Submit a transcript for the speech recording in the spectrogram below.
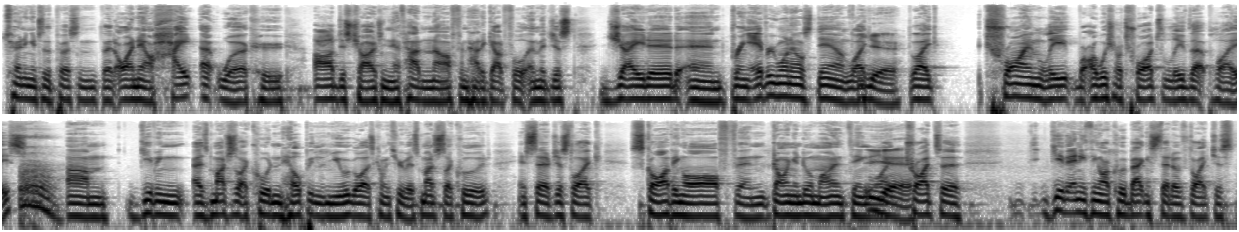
turning into the person that I now hate at work, who are discharging, they've had enough and had a gutful, and they're just jaded and bring everyone else down. Like, Yeah. like try and leave. I wish I tried to leave that place, um, giving as much as I could and helping the newer guys coming through as much as I could, instead of just like skiving off and going and doing my own thing. Like, Yeah. tried to give anything I could back instead of like just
